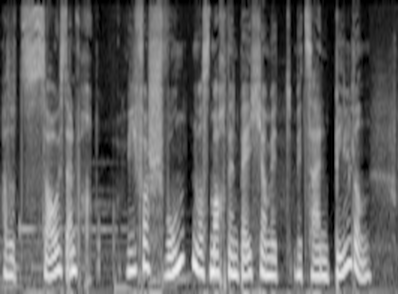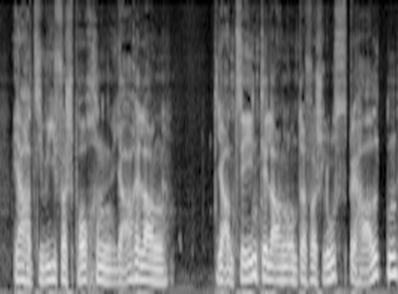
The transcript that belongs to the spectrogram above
Also Sau ist einfach wie verschwunden. Was macht denn Becher mit, mit seinen Bildern? Ja, hat sie wie versprochen jahrelang, jahrzehntelang unter Verschluss behalten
